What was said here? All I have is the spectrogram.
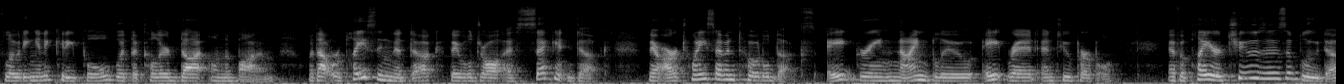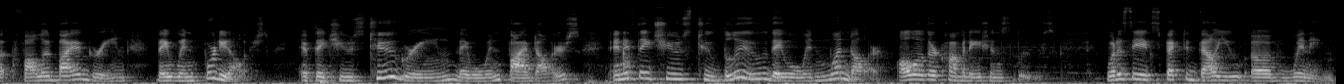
floating in a kiddie pool with a colored dot on the bottom. Without replacing the duck, they will draw a second duck. There are 27 total ducks, 8 green, 9 blue, 8 red, and 2 purple. If a player chooses a blue duck followed by a green, they win $40. If they choose two green, they will win $5. And if they choose two blue, they will win $1. All other combinations lose. What is the expected value of winning?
